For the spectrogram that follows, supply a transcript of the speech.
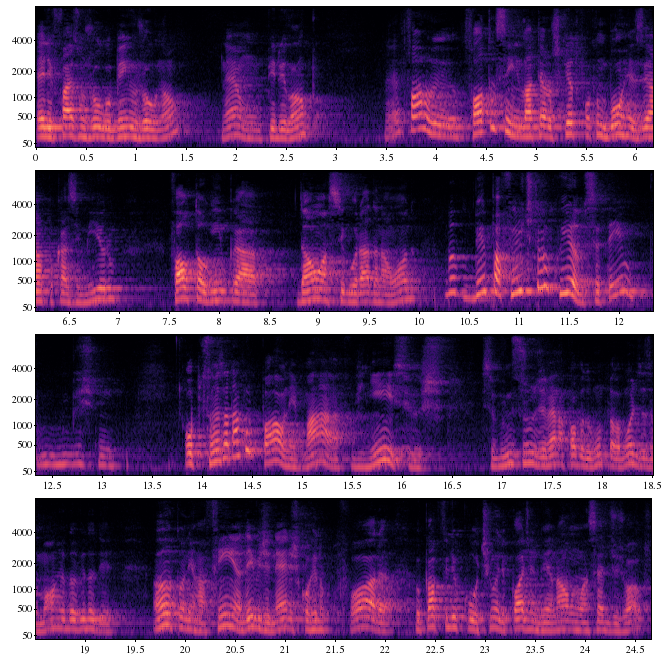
ele faz um jogo bem, um jogo não, né? um pirilampo. É, falo, falta sim, lateral esquerdo, falta um bom reserva para o Casimiro, falta alguém para dar uma segurada na onda. Bem para frente, tranquilo. Você tem opções a dar com o pau, Neymar, Vinícius. Se o Vinícius não estiver na Copa do Mundo, pelo amor de Deus, morre da vida dele. Anthony, Rafinha, David Neres correndo por fora, o próprio Felipe Coutinho ele pode engrenar uma série de jogos.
